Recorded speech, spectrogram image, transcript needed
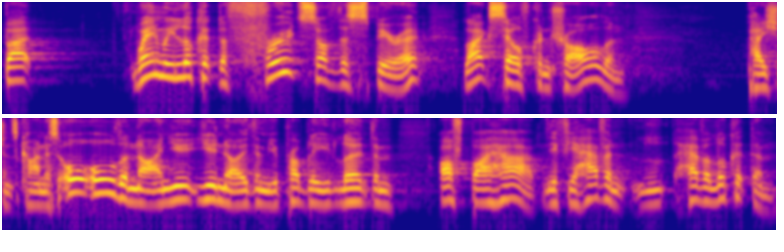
But when we look at the fruits of the Spirit, like self control and patience, kindness, all, all the nine, you, you know them, you probably learnt them off by heart. If you haven't, have a look at them.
